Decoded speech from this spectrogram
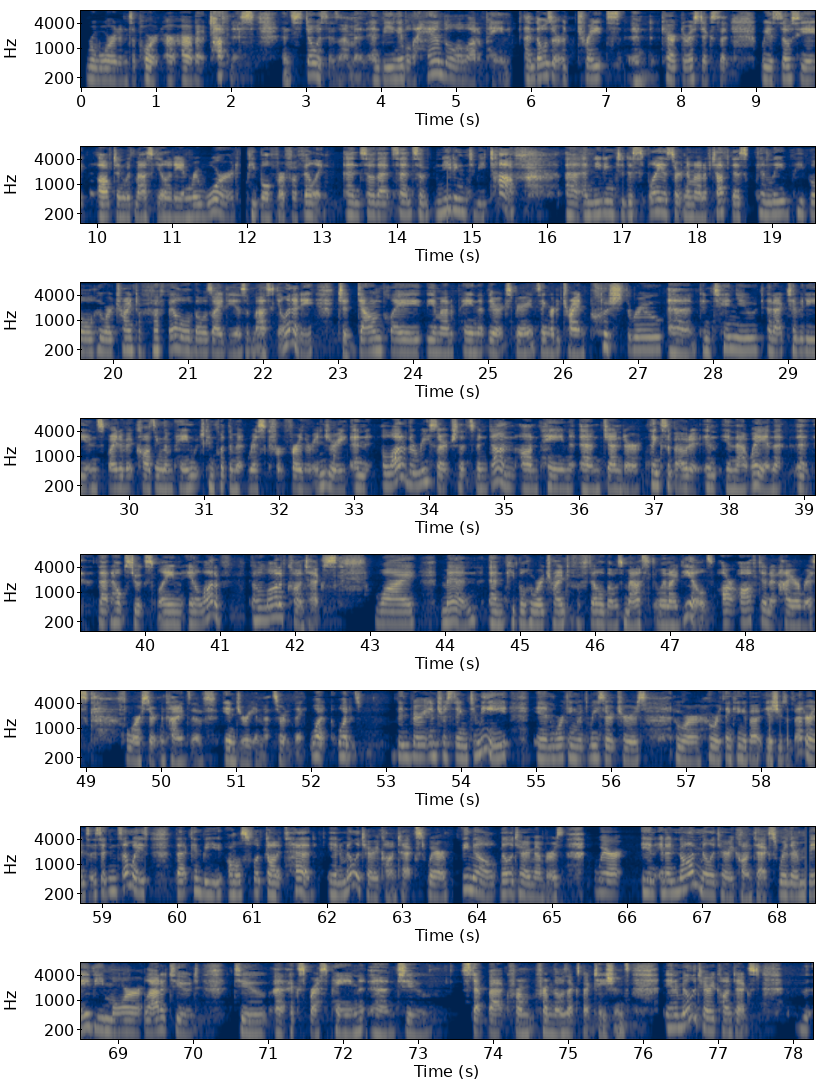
reward and support are, are about toughness and stoicism and, and being able to handle a lot of pain. And those are traits and characteristics that we associate often with masculinity and reward people for fulfilling. And so that sense of needing to be tough uh, and needing to display a certain amount of toughness can lead people who are trying to fulfill those ideas of masculinity to downplay the amount of pain that they're experiencing or to try and push through and continue an activity in spite of it causing them pain, which can put them at risk for further injury. And a lot of the research that's been done on pain and gender thinks about it in, in that way. And that, that, that helps to explain in a lot of in a lot of contexts why men and people who are trying to fulfill those masculine ideals are often at higher risk for certain kinds of injury and that sort of thing. What what has been very interesting to me in working with researchers who are who are thinking about issues with veterans is that in some ways that can be almost flipped on its head in a military context where female military members where in, in a non-military context where there may be more latitude to uh, express pain and to step back from from those expectations in a military context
